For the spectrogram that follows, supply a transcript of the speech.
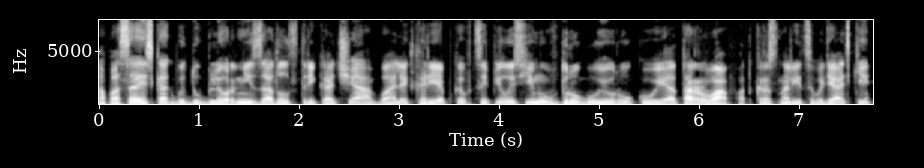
Опасаясь, как бы дублер не задал стрекача, Валя крепко вцепилась ему в другую руку и, оторвав от краснолицего дядьки,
